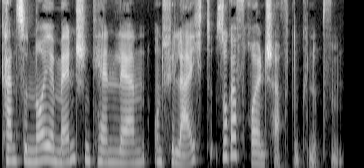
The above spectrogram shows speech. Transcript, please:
kannst du neue Menschen kennenlernen und vielleicht sogar Freundschaften knüpfen.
